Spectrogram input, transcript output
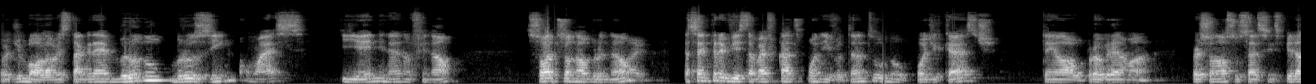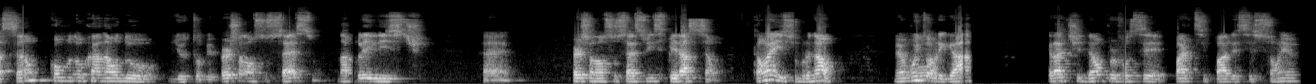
Show de bola. O Instagram é Bruno Bruzin, com S e N né, no final. Só adicionar o Brunão. Aí. Essa entrevista vai ficar disponível tanto no podcast, tem lá o programa Personal Sucesso e Inspiração, como no canal do YouTube Personal Sucesso, na playlist é, Personal Sucesso e Inspiração. Então é isso, Brunão. Meu muito Boa. obrigado. Gratidão por você participar desse sonho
